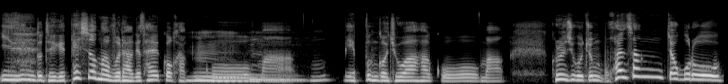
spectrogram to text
인생도 되게 패셔너블하게 살 것 같고 음. 막 음, 예쁜 거 좋아하고 막 그런 식으로 좀 환상적으로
